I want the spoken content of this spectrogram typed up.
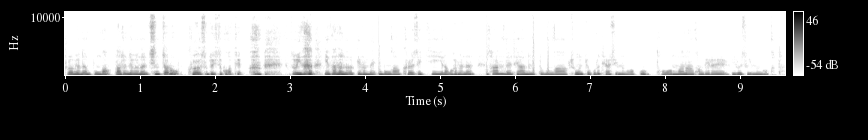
그러면은 뭔가 나중 되면은 진짜로 그럴 수도 있을 것 같아요. 좀 이상, 이상한 것 같긴 한데 뭔가 그럴 수 있지라고 하면은 사람들 대하는 또 뭔가 좋은 쪽으로 대할 수 있는 것 같고 더 원만한 관계를 이룰 수 있는 것 같아요.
